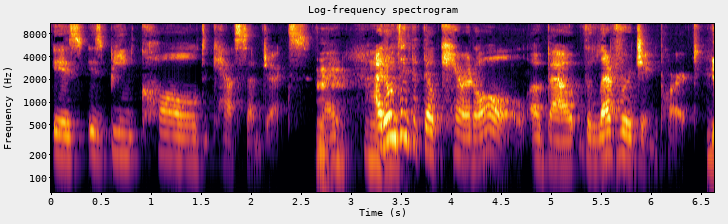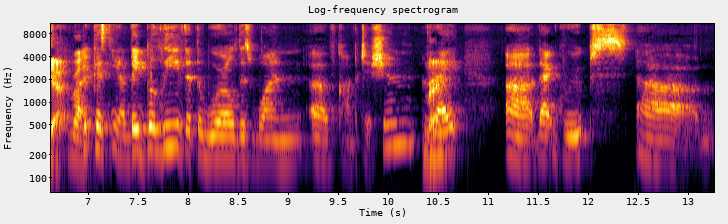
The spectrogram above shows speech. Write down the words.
is is being called caste subjects, right? Mm-hmm. I don't think that they'll care at all about the leveraging part yeah. Right. because you know they believe that the world is one of competition, Right. right? Uh, that groups, um,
